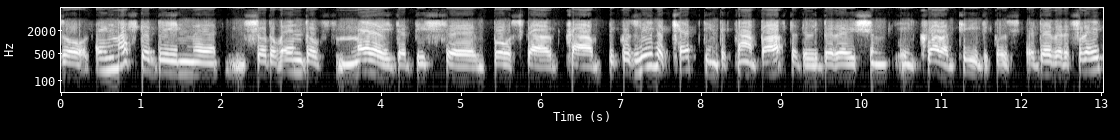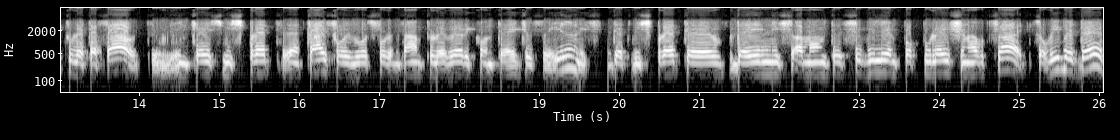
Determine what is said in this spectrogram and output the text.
was all. It must have been uh, sort of end of May that this uh, postcard came because we were kept in the camp after the liberation in quarantine because uh, they were afraid to let us out in case we spread uh, typhoid was, for example, a very contagious illness that we spread uh, the illness among the civilian population outside. So we were there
